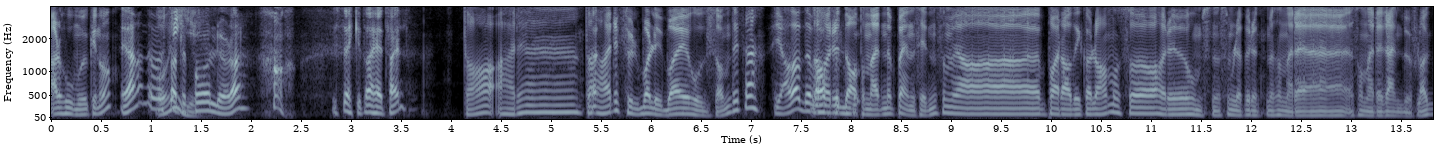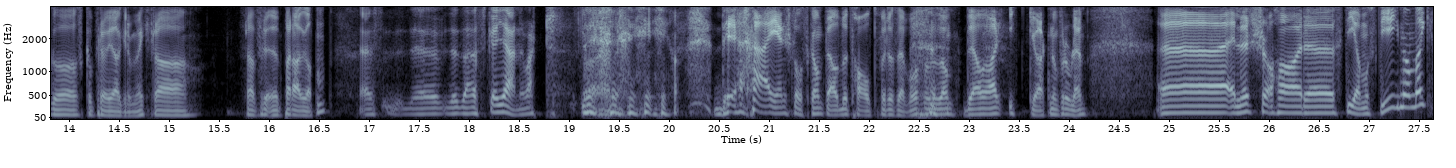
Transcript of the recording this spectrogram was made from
Er det homouke nå? Ja, det starter på lørdag. Hvis jeg ikke tar helt feil. Da er det, da er det full baluba i hovedstaden, tipper jeg. Ja da, Da har du datanerdene på ene siden, som vi har parad i Karl Johan, og så har du homsene som løper rundt med sånne, der- sånne regnbueflagg og skal prøve å jage dem vekk fra, fra Paradegaten. Det, det der skulle jeg gjerne vært. ja, det er en slåsskamp jeg hadde betalt for å se på. Det, sånn. det hadde ikke vært noe problem. Eh, ellers har eh, Stian og Stig navnedag,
